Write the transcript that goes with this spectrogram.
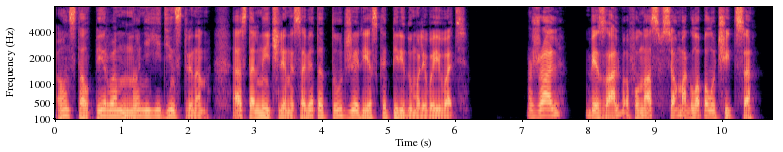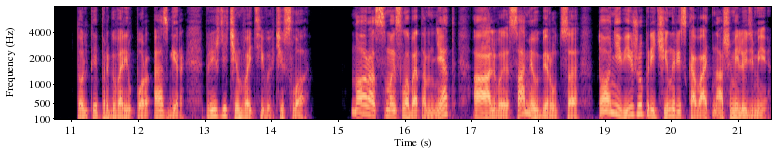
Он стал первым, но не единственным. Остальные члены Совета тут же резко передумали воевать. «Жаль. Без альвов у нас все могло получиться», только и проговорил Пор Асгер, прежде чем войти в их число. Но раз смысла в этом нет, а альвы сами уберутся, то не вижу причин рисковать нашими людьми.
